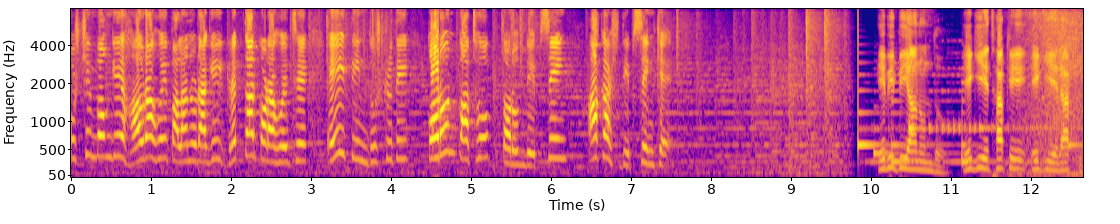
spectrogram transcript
পশ্চিমবঙ্গে হাওড়া হয়ে পালানোর আগেই গ্রেপ্তার করা হয়েছে এই তিন দুষ্কৃতী করণ পাঠক তরণদীপ সিং, আকাশদীপ সিংকে। এবিপি আনন্দ, এগিয়ে থাকে, এগিয়ে রাখে।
